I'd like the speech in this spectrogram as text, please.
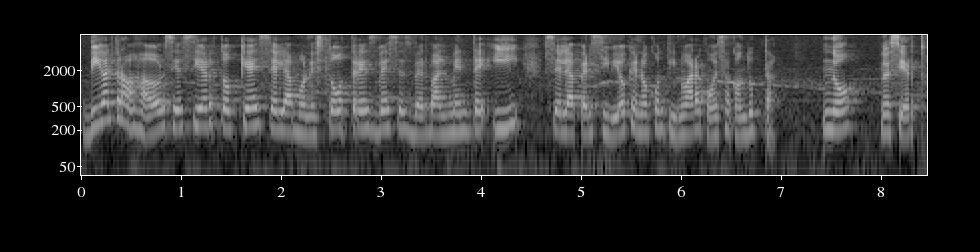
diga al trabajador si es cierto que se le amonestó tres veces verbalmente y se le apercibió que no continuara con esa conducta. No, no es cierto.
